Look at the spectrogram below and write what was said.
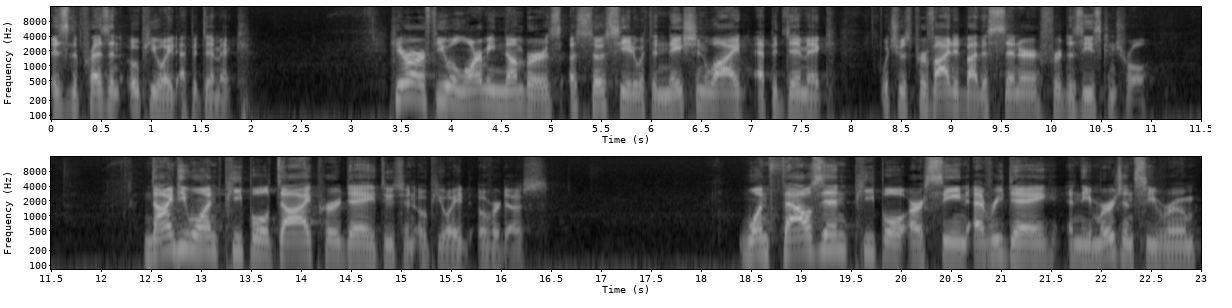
is the present opioid epidemic. Here are a few alarming numbers associated with the nationwide epidemic, which was provided by the Center for Disease Control. 91 people die per day due to an opioid overdose. 1,000 people are seen every day in the emergency room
